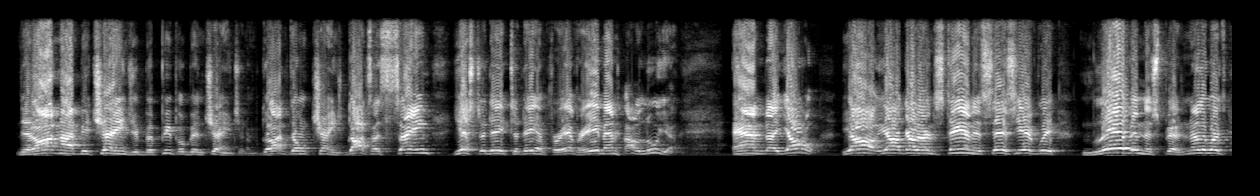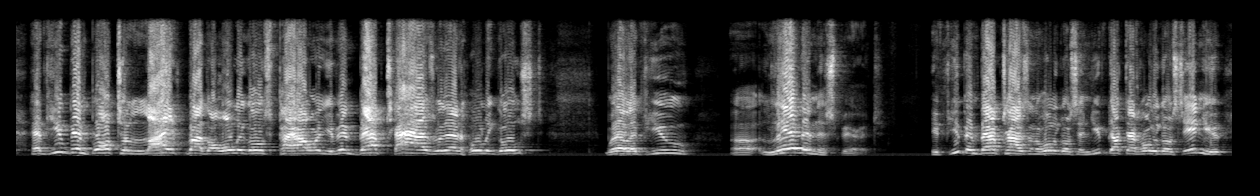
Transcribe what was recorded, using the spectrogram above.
that ought not be changing, but people have been changing them. God don't change. God's the same yesterday, today, and forever. Amen. Hallelujah. And uh, y'all, y'all, y'all got to understand. It says here, we live in the Spirit. In other words, have you been brought to life by the Holy Ghost power? You've been baptized with that Holy Ghost. Well, if you uh, live in the Spirit, if you've been baptized in the Holy Ghost and you've got that Holy Ghost in you,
